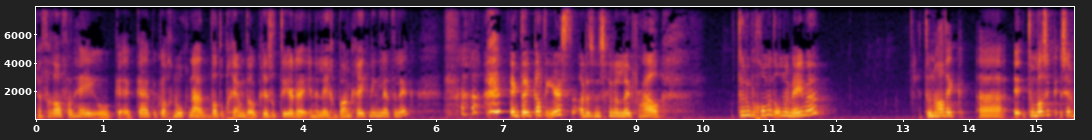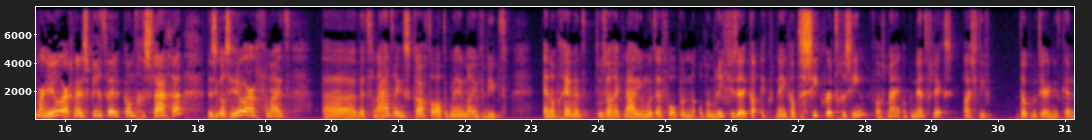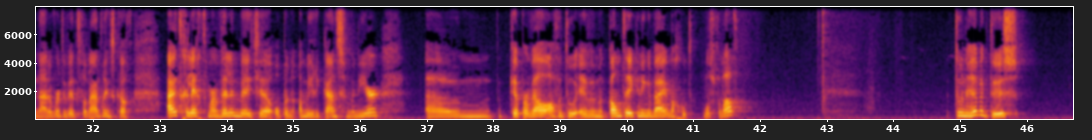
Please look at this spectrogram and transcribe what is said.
En vooral van, hé, hey, heb ik wel genoeg? Nou, wat op een gegeven moment ook resulteerde in een lege bankrekening, letterlijk. ik denk, ik had eerst, oh, dat is misschien wel een leuk verhaal. Toen ik begon met ondernemen, toen had ik, uh, toen was ik zeg maar heel erg naar de spirituele kant geslagen. Dus ik was heel erg vanuit uh, wet van aantrekkingskracht, al had ik me helemaal in verdiept. En op een gegeven moment, toen zag ik, nou, je moet even op een, op een briefje ik, ik, Nee, ik had The Secret gezien, volgens mij, op Netflix. Als je die documentaire niet kent, nou, dan wordt de wet van aantrekkingskracht uitgelegd, maar wel een beetje op een Amerikaanse manier. Um, ik heb er wel af en toe even mijn kanttekeningen bij, maar goed, los van dat. Toen heb ik dus,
